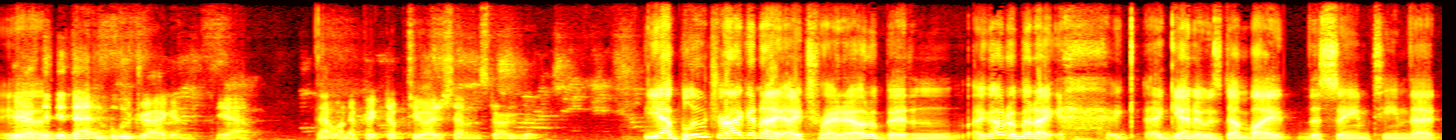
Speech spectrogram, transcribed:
yeah. yeah. they did that in Blue Dragon. Yeah, that one I picked up too. I just haven't started it. Yeah, Blue Dragon, I, I tried out a bit, and I got to admit, I again, it was done by the same team that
